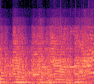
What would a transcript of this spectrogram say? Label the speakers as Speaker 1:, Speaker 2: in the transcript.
Speaker 1: I'm here to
